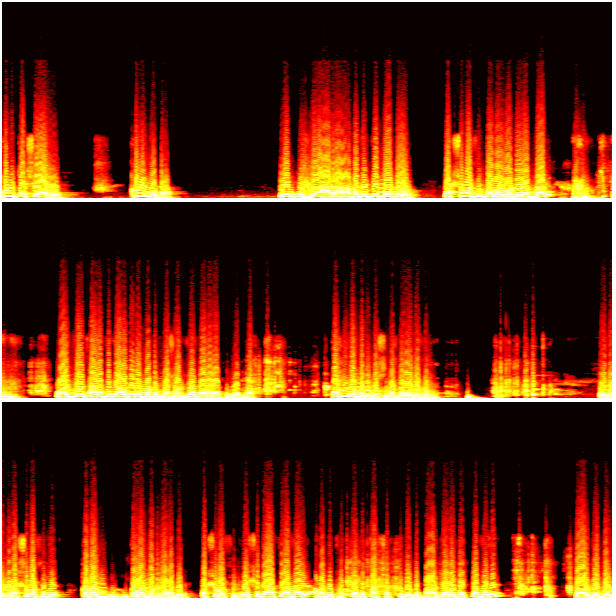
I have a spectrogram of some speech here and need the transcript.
খুবই টেকসই হবে। খুবই মোটা। আর আমাদের যে মোটর একশো পার্সেন্ট আমার মোটর আপনার। অরিজিনাল চারা থেকে আমাদের এই মোটর মেশিন অরিজিনাল চারা থেকে আপনার। একই কোম্পানি মেশিন আপনার, এই দেখেন। এই দেখেন, একশো পার্সেন্ট কভার কভার মোটর আমাদের, একশো পার্সেন্ট এর সাথে আছে আপনার, আমাদের থাকতে আছে পাঁচ সাতটি যে পাওয়ার কেবল থাকতে আপনাদের। পাওয়ার কেবল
